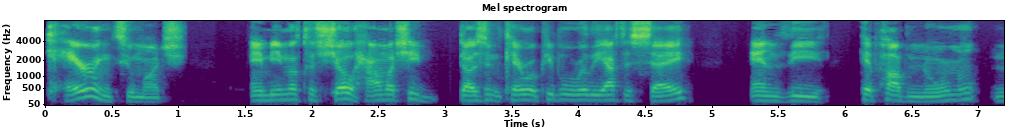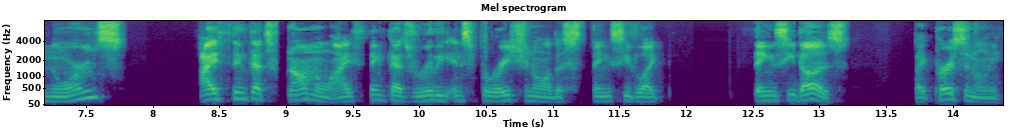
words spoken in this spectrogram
caring too much and being able to show how much he doesn't care what people really have to say and the hip hop normal norms i think that's phenomenal. I think that's really inspirational the things he like things he does like personally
